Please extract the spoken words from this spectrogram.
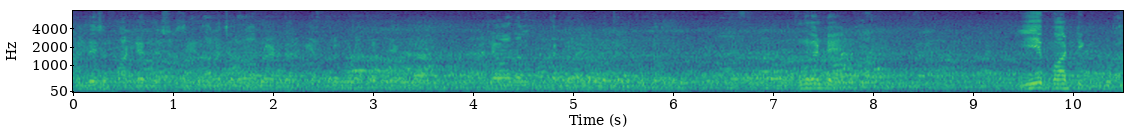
తెలుగుదేశం పార్టీ అధ్యక్షుడు శ్రీ నారా చంద్రబాబు నాయుడు గారికి అందరూ కూడా ప్రత్యేకంగా ధన్యవాదాలు కృతజ్ఞతలు కూడా తెలుపుకుంటాము. ఎందుకంటే ఏ పార్టీకి కూడా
